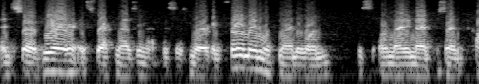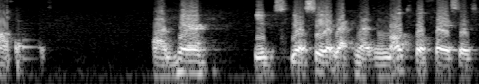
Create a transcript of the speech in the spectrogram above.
and so here, it's recognizing that this is Morgan Freeman with 91 or 99% confidence. Um, here, you, will see it recognizing multiple faces,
